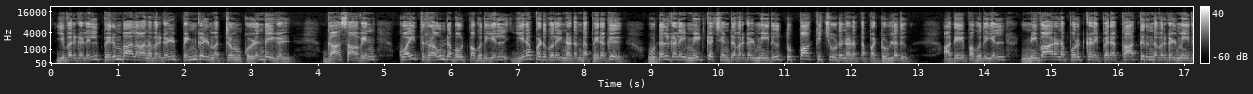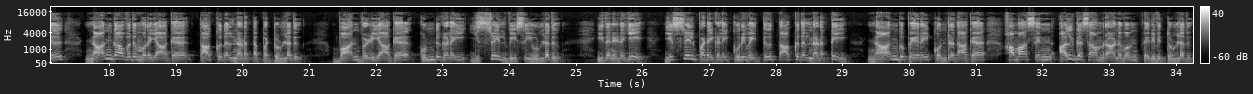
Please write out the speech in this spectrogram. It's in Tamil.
இவர்களில் பெரும்பாலானவர்கள் பெண்கள் மற்றும் குழந்தைகள். காசாவின் குவைத் ரவுண்ட் அபவுட் பகுதியில் இனப்படுகொலை நடந்த பிறகு உடல்களை மீட்கச் சென்றவர்கள் மீது துப்பாக்கிச் சூடு நடத்தப்பட்டுள்ளது. அதே பகுதியில் நிவாரணப் பொருட்களை பெற காத்திருந்தவர்கள் மீது நான்காவது முறையாக தாக்குதல் நடத்தப்பட்டுள்ளது. வான் வழியாக குண்டுகளை இஸ்ரேல் வீசியுள்ளது. இதனிடையே இஸ்ரேல் படைகளை குறிவைத்து தாக்குதல் நடத்தி நான்கு பேரை கொன்றதாக ஹமாஸின் அல்கசாம் ராணுவம் தெரிவித்துள்ளது.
